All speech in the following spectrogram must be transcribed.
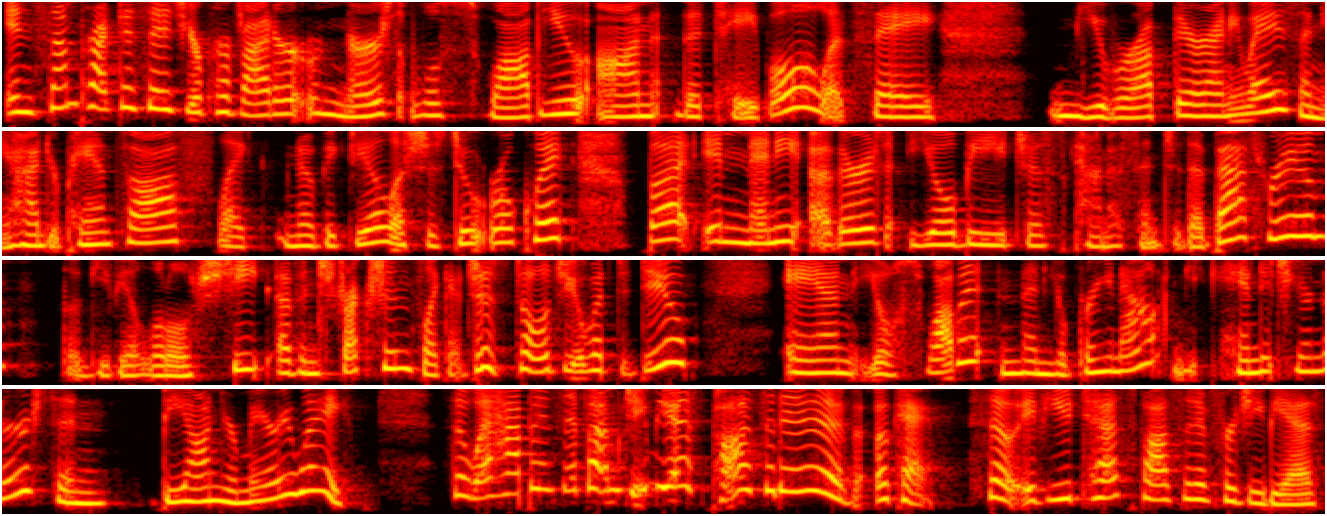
In some practices, your provider or nurse will swab you on the table. Let's say you were up there anyways and you had your pants off, like no big deal. Let's just do it real quick. But in many others, you'll be just kind of sent to the bathroom. They'll give you a little sheet of instructions, like I just told you what to do, and you'll swab it and then you'll bring it out and hand it to your nurse and be on your merry way. So, what happens if I'm GBS positive? Okay, so if you test positive for GBS,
